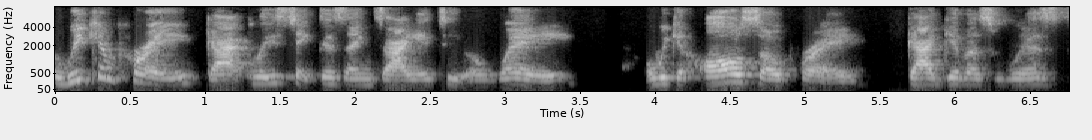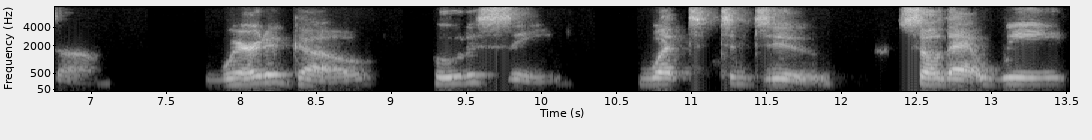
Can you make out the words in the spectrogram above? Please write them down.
we can pray, God, please take this anxiety away. Or we can also pray, God, give us wisdom, where to go, who to see, what to do, so that we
